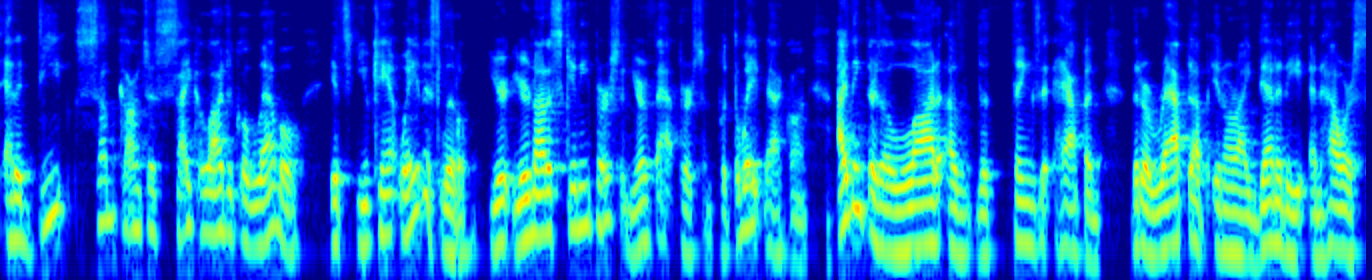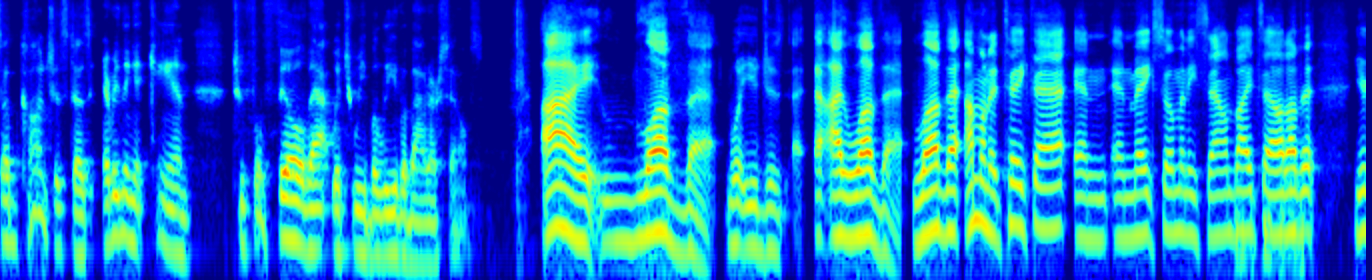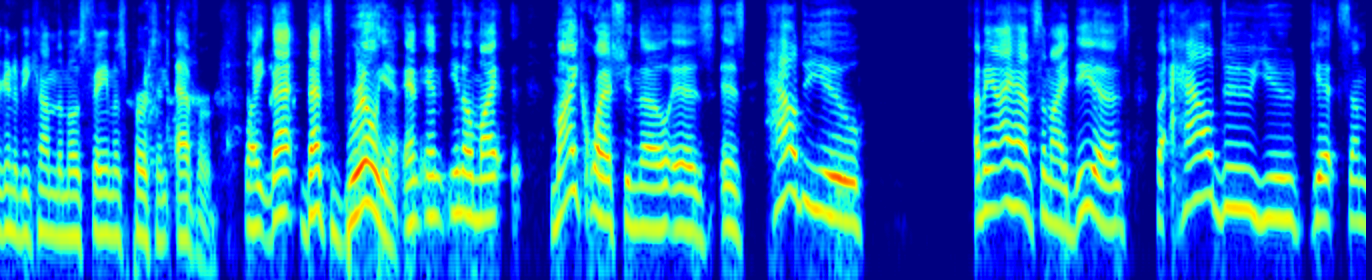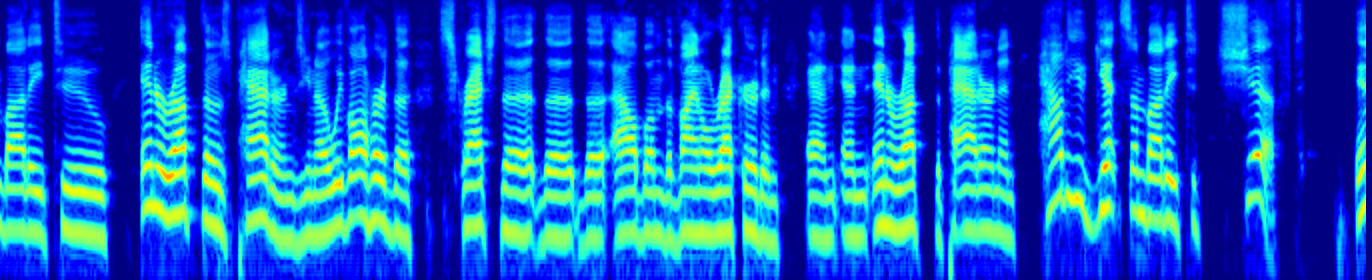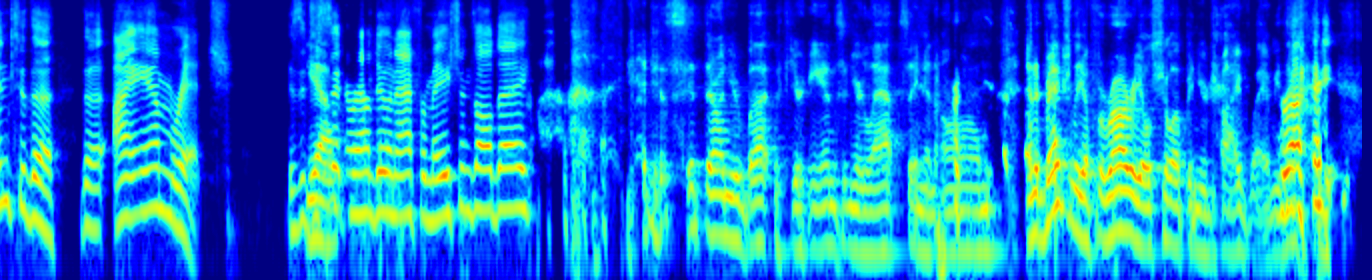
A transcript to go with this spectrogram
at a deep subconscious psychological level, it's you can't weigh this little. You're you're not a skinny person. You're a fat person. Put the weight back on. I think there's a lot of the things that happen that are wrapped up in our identity and how our subconscious does everything it can to fulfill that which we believe about ourselves. I love that. What you just I love that. Love that. I'm going to take that and and make so many sound bites out of it. You're going to become the most famous person ever. Like that that's brilliant. And and you know my my question though is is how do you I mean I have some ideas, but how do you get somebody to interrupt those patterns you know? We've all heard the scratch the the the album the vinyl record and and and interrupt the pattern and how do you get somebody to shift into the the i am rich is it just yeah. sitting around doing affirmations all day? yeah, just sit there on your butt with your hands in your lap singing om. and eventually a Ferrari will show up in your driveway. I mean, right.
